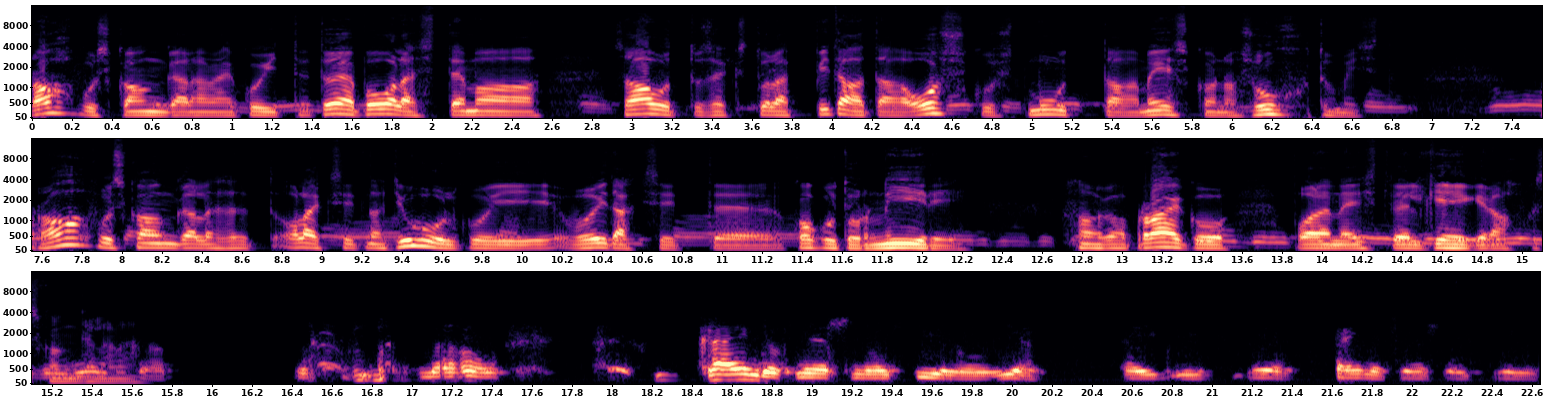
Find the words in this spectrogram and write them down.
rahvuskangelane, kuid tõepoolest tema saavutuseks tuleb pidada oskust muuta meeskonna suhtumist. Rahvuskangelased oleksid nad juhul, kui võidaksid eh, kogu turniiri, aga praegu pole neist veel keegi rahvuskangelane. no kind of national hero, yeah, I agree, yeah, kind of national hero.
